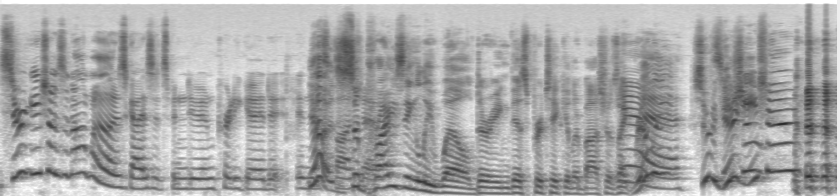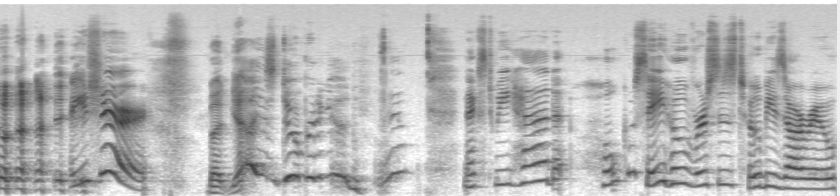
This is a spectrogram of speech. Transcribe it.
Tsurugisho's another one of those guys that's been doing pretty good in Yeah, show. surprisingly well during this particular basho. I was like, Yeah. really? Tsurugisho? Tsurugisho? Are you sure? But yeah, he's doing pretty good. Next we had Hokuseiho versus Tobizaru.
